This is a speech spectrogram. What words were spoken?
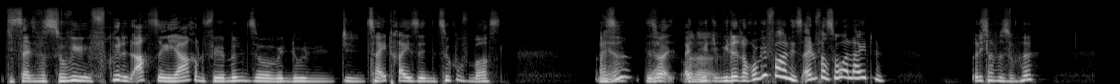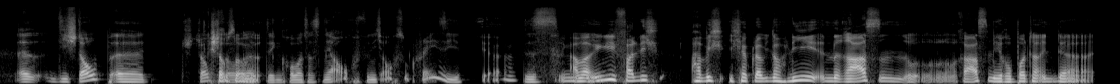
das ist einfach so wie früher in den 80er Jahren Filmen, so wenn du die Zeitreise in die Zukunft machst. Weißt Ja, du? Das ja, war, wie, wie der da rumgefahren ist, einfach so alleine. Und ich dachte mir so, hä? äh, die Staub, äh, Staubsauger. Staubsauger-Ding-Roboter sind ja auch, finde ich auch so crazy. Ja. Irgendwie, Aber irgendwie fand ich, habe ich, ich habe glaube ich noch nie einen Rasen, Rasenmäherroboter in der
